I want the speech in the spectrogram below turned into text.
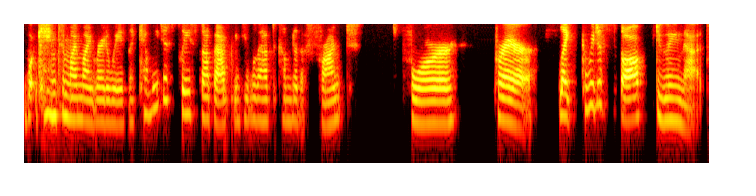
what came to my mind right away is like can we just please stop asking people to have to come to the front for prayer? Like can we just stop doing that?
